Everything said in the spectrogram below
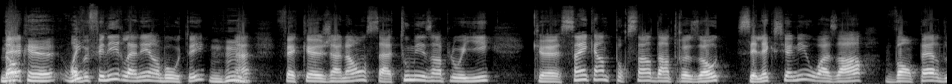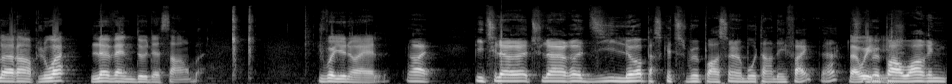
Donc, euh, oui. On veut finir l'année en beauté. Mhm. hein. Fait que j'annonce à tous mes employés que 50% d'entre eux autres, sélectionnés au hasard, vont perdre leur emploi le 22 décembre. Joyeux Noël. Ouais. Puis tu leur, tu leur as dit là parce que tu veux passer un beau temps des fêtes. Hein? Ben tu oui. veux pas avoir une,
